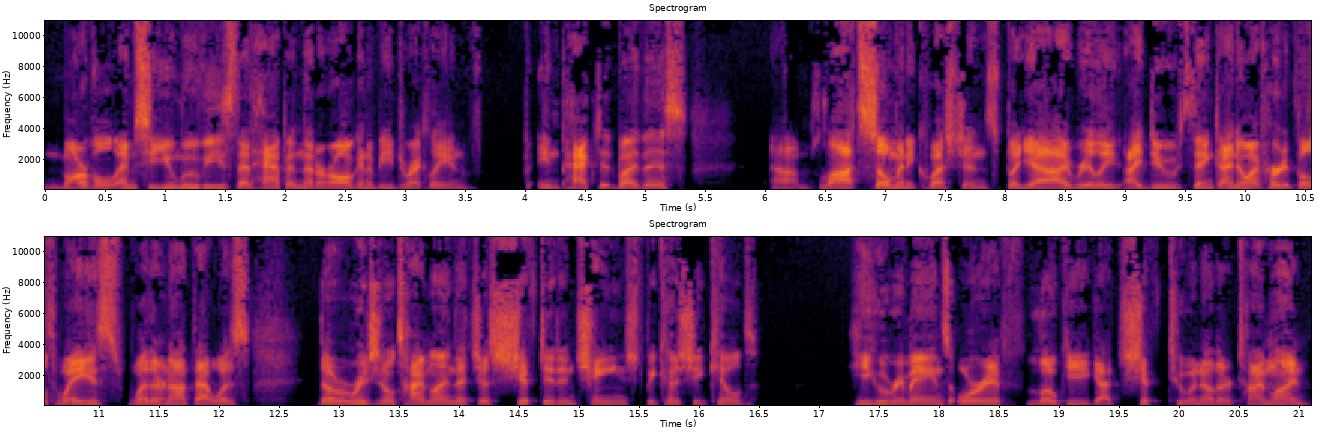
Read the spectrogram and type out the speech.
Marvel MCU movies that happen that are all going to be directly in, impacted by this? Um, lots, so many questions, but yeah, I really, I do think I know I've heard it both ways. Whether or not that was the original timeline that just shifted and changed because she killed He Who Remains, or if Loki got shifted to another timeline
